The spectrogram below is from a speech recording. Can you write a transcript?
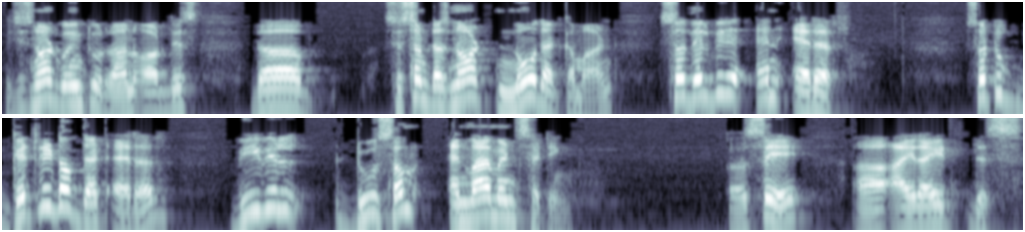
which is not going to run or this the system does not know that command so there will be an error so to get rid of that error we will do some environment setting. Uh, say uh, I write this.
